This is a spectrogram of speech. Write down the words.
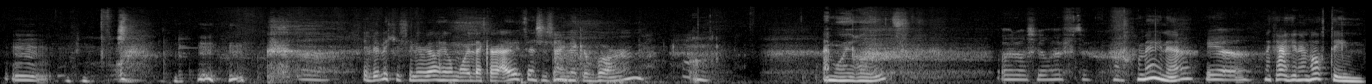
Mm. De billetjes zien er wel heel mooi lekker uit en ze zijn lekker warm. En mooi rood. Oh, dat was heel heftig. Wat gemeen, hè? Ja. Dan krijg je er nog tien.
